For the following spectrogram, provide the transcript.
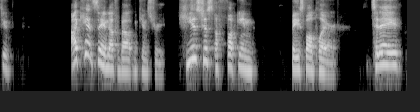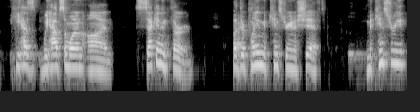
dude, I can't say enough about McKinstry. He is just a fucking baseball player. Today, he has we have someone on second and third, but Right. they're playing McKinstry in a shift. McKinstry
